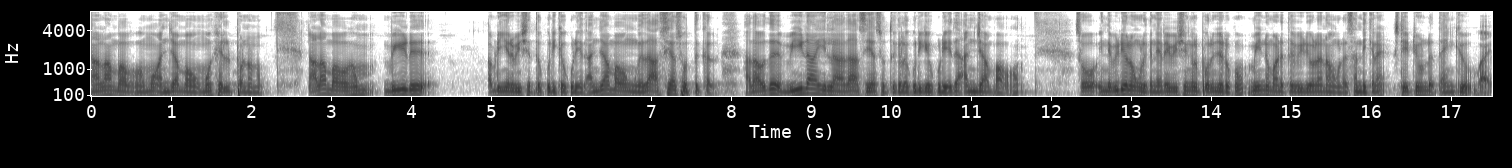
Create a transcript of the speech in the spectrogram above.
நாலாம் பாவகமும் அஞ்சாம் பாவமும் ஹெல்ப் பண்ணணும். நாலாம் பாவகம் வீடு அப்படிங்கிற விஷயத்தை குறிக்கக்கூடியது. அஞ்சாம் பாவம்ங்கிறது அசையா சொத்துக்கள். அதாவது வீடாக இல்லாத அசையா சொத்துக்களை குறிக்கக்கூடியது அஞ்சாம் பாவம். ஸோ இந்த வீடியோவில் உங்களுக்கு நிறைய விஷயங்கள் புரிஞ்சிருக்கும். மீண்டும் அடுத்த வீடியோவில் நான் உங்களை சந்திக்கிறேன். ஸ்டேட்யூண்டு தேங்க்யூ பாய்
